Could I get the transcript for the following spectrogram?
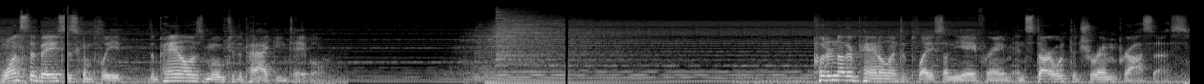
Once the base is complete, the panel is moved to the packing table. Put another panel into place on the A-frame and start with the trim process.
